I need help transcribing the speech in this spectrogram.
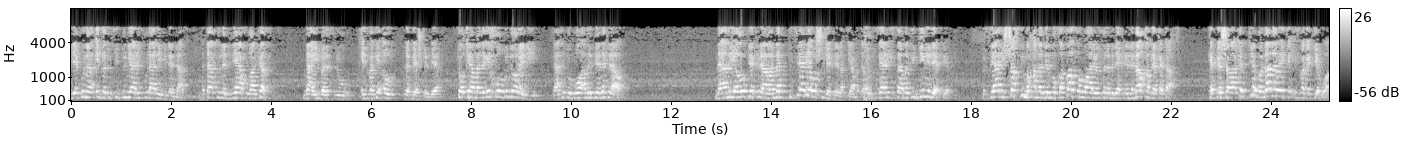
لێکونە عیزەت فی الدنیا لفلانی من الناس هەتاکو لە دنیا فڵاکەت نایی بەرزتر و عیزەکەی ئەو لە پێشتر بێ تۆ قیامەتەکەی خۆ بدۆڕێنی کاتە تۆ بۆ ئەمر پێ نەکراوە نامری ئەوە پێکراوە نە پرسیاری ئەوەش لێکرێ لە قیامەت ئەوە پرسیاری ئیسلامەتی و دینی لێکرێ پرسیاری شخصی محەممەد المصطفى صلى الله عليه وسلم لێکرێ لەناو قەبرەکەتا کە پێشەواکەت تێبووە نا لە ڕێی کە حیزبەکە تێبووە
